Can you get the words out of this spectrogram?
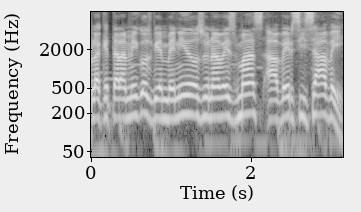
Hola, ¿qué tal amigos? Bienvenidos una vez más a Ver si sabe.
